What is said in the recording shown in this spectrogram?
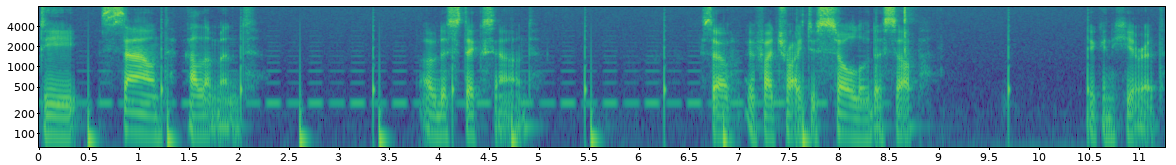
the sound element of the stick sound. So if I try to solo this up, you can hear it.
